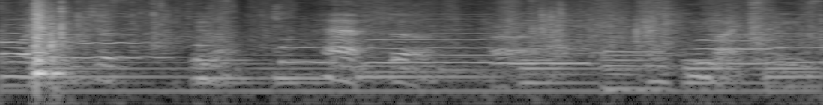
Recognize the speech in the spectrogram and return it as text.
sort of, just, you know, have the, uh, he likes these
